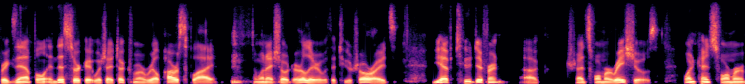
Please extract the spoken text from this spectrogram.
For example, in this circuit, which I took from a real power supply, the one I showed earlier with the two toroids, you have two different uh, transformer ratios. One transformer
